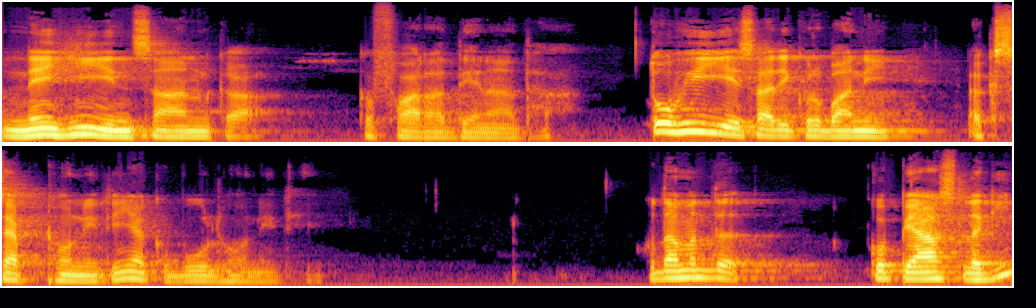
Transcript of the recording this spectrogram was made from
نے ہی انسان کا کفارہ دینا تھا۔ تو ہی یہ ساری قربانی ایکسیپٹ ہونی تھی یا قبول ہونی تھی۔ خدا مند کو پیاس لگی۔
